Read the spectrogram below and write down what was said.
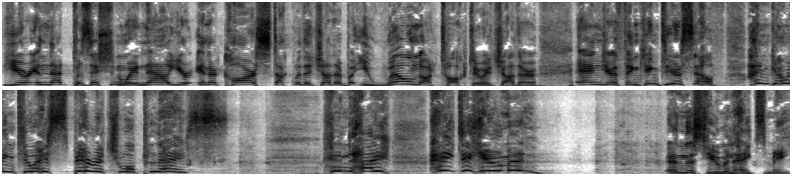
you're in that position where now you're in a car stuck with each other but you will not talk to each other and you're thinking to yourself, I'm going to a spiritual place and I hate a human and this human hates me.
